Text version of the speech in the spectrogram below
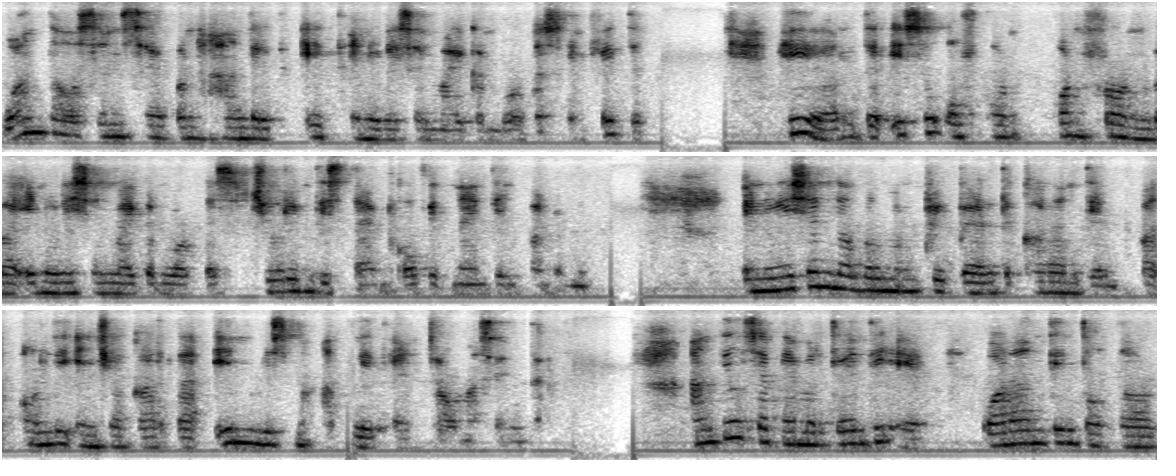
1,708 Indonesian migrant workers infected. Here, the issue of con- confront by Indonesian migrant workers during this time COVID-19 pandemic. Indonesian government prepared the quarantine, but only in Jakarta in Wisma Atlet and Trauma Center. Until September 28, quarantine total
